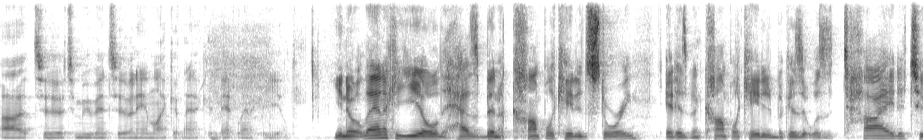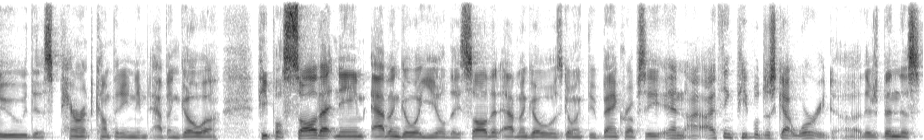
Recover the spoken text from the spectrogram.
uh, to, to move into a name like Atlantic, Atlantica Yield? You know, Atlantica Yield has been a complicated story. It has been complicated because it was tied to this parent company named Abengoa. People saw that name, Abengoa Yield. They saw that Abengoa was going through bankruptcy, and I, I think people just got worried. Uh, there's been this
